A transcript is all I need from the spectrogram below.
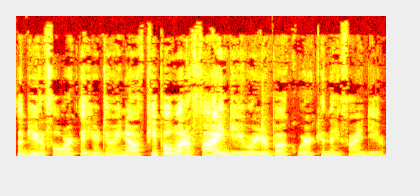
the beautiful work that you're doing. Now if people want to find you or your book where can they find you?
